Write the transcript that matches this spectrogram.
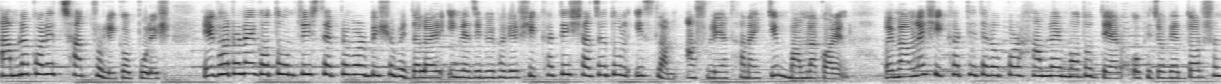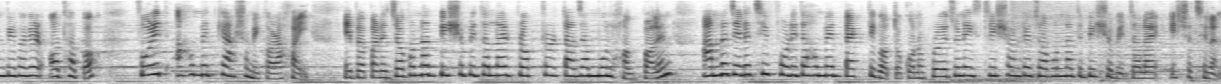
হামলা করে ছাত্রলীগ ও পুলিশ। এ ঘটনায় গত উনত্রিশ সেপ্টেম্বর বিশ্ববিদ্যালয়ের ইংরেজি বিভাগের শিক্ষার্থী সাজাদুল ইসলাম আশুলিয়া থানায় একটি মামলা করেন। ওই মামলায় শিক্ষার্থীদের ওপর হামলায় মদত দেওয়ার অভিযোগে দর্শন বিভাগের অধ্যাপক ফরিদ আহমেদকে আসামি করা হয়। এ ব্যাপারে জগন্নাথ বিশ্ববিদ্যালয়ের প্রক্টর তাজামুল হক বলেন, আমরা জেনেছি ফরিদ আহমেদ ব্যক্তিগত কোনো প্রয়োজনে স্ত্রীর সঙ্গে জগন্নাথ বিশ্ববিদ্যালয়ে এসেছিলেন।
